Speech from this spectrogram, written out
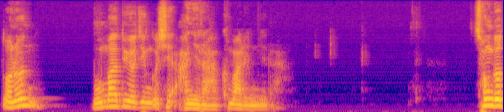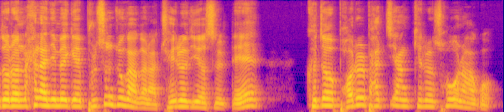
또는 무마되어진 것이 아니라 그 말입니다. 성도들은 하나님에게 불순종하거나 죄를 지었을 때 그저 벌을 받지 않기를 소원하고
